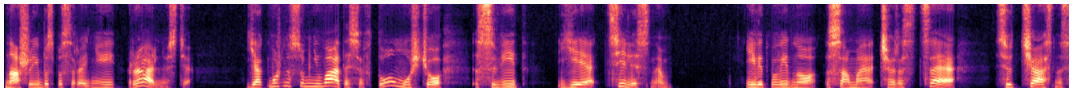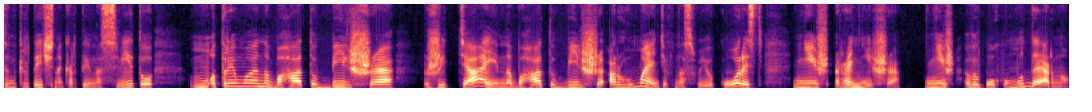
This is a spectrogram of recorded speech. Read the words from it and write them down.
нашої безпосередньої реальності. Як можна сумніватися в тому, що світ є цілісним? І, відповідно, саме через це сучасна синкретична картина світу отримує набагато більше життя і набагато більше аргументів на свою користь, ніж раніше, ніж в епоху модерну.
